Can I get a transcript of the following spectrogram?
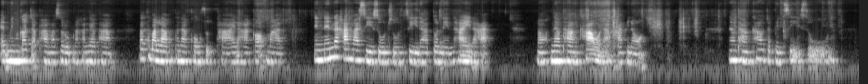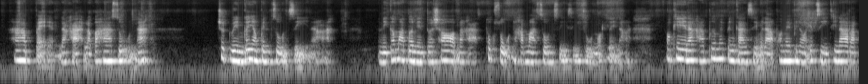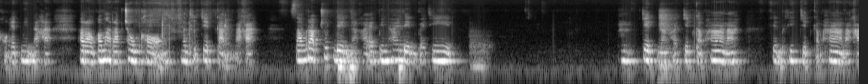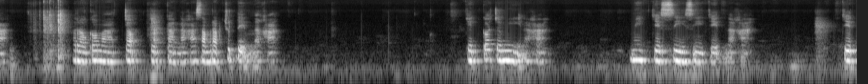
แอดมินก็จะพามาสรุปนะคะแนวทาง รัฐบาลลาวพัฒนาโค้งสุดท้ายนะคะ ก็มาเน้นๆนะคะมา 4004นะคะตัวเน้นให้นะคะเนาะแนวทางเข้านะคะพี่น้อง แนวทางเข้าจะเป็น 40 58 นะคะ แล้วก็ 50 นะ ชุดวินก็ยังเป็น 04 นะคะ อันนี้ก็มาตัวเน้นตัวชอบนะคะ ทุกสูตรนะคะมาโซน4 4 0หมดเลยนะคะ โอเคนะคะ เพื่อไม่เป็นการเสียเวลาพ่อแม่พี่น้อง FC ที่น่ารักของแอดมินนะคะ เราก็มารับชมของวันที่ 7 กันนะคะสำหรับชุดเด่นนะคะแอดมินให้เด่นไปที่7นะคะ7กับ5นะเด่นไปที่7กับ5นะคะ เราก็มาเจาะ เจ็ดกันนะคะสำหรับชุดเด่นนะคะเจ็ดก็จะมีนะคะ มีเจ็ดสี่สี่เจ็ดนะคะเจ็ด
